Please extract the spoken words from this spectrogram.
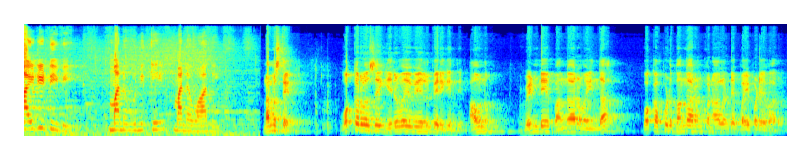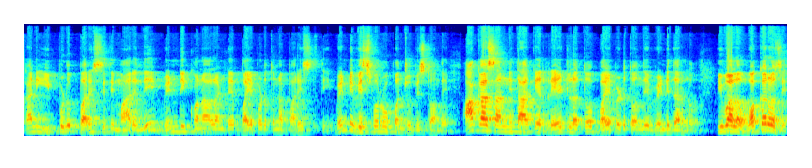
ఐడిటీవీ మన ఉనికి మన వాణి. నమస్తే. ఒక్కరోజే ఇరవై వేలు పెరిగింది. అవును వెండే బంగారం అయిందా? ఒకప్పుడు బంగారం కొనాలంటే భయపడేవారు కానీ ఇప్పుడు పరిస్థితి మారింది. వెండి కొనాలంటే భయపడుతున్న పరిస్థితి. వెండి విశ్వరూపం చూపిస్తోంది. ఆకాశాన్ని తాకే రేట్లతో భయపెడుతోంది వెండి ధరలు. ఇవాళ ఒక్కరోజే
